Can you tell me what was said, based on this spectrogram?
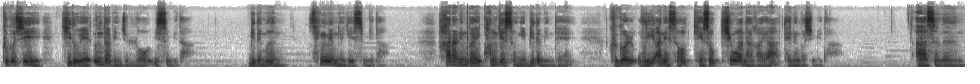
그것이 기도의 응답인 줄로 믿습니다. 믿음은 생명력이 있습니다. 하나님과의 관계성이 믿음인데 그걸 우리 안에서 계속 키워나가야 되는 것입니다. 아하스는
